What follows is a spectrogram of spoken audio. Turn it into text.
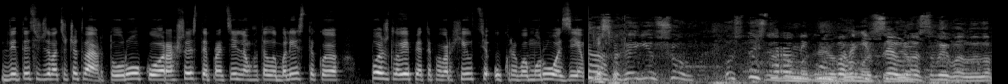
2024 року рашисти прицільно вгатили балістикою по житловій п'ятиповерхівці у Кривому Розі. Ось з тої сторони бомба і все у нас вивалило.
